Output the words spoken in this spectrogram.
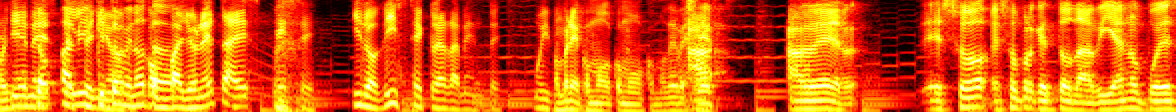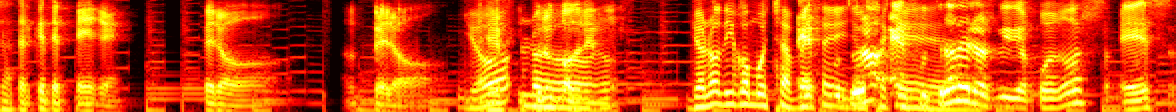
que tiene este señor con Bayonetta es ese. Y lo dice claramente. Muy bien. Hombre, como, como, como debe ser. A, a ver, eso, eso porque todavía no puedes hacer que te pegue. Pero. Pero. Yo en el futuro lo- podremos. Yo lo digo muchas El veces. y yo futuro, sé el que- futuro de los videojuegos es,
